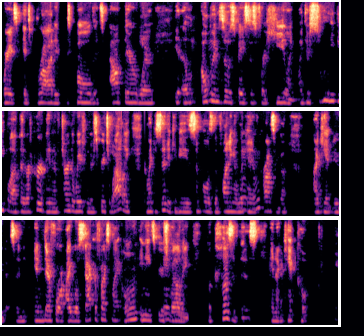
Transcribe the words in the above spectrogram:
where it's it's broad, it's bold, it's out there, where it opens those spaces for healing. Like there's so many people out there that are hurt and have turned away from their spirituality. like you said, it could be as simple as the finding and looking mm-hmm. at the cross and going, I can't do this. And and therefore I will sacrifice my own innate spirituality mm-hmm. because of this, and I can't cope. Yeah.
